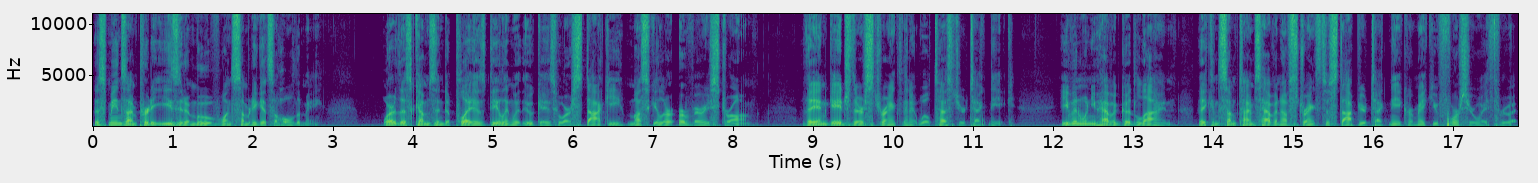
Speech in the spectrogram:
This means I'm pretty easy to move once somebody gets a hold of me. Where this comes into play is dealing with ukes who are stocky, muscular, or very strong. They engage their strength and it will test your technique. Even when you have a good line, they can sometimes have enough strength to stop your technique or make you force your way through it.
